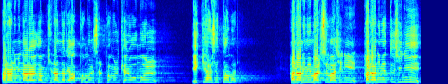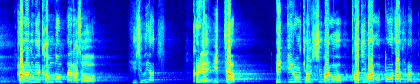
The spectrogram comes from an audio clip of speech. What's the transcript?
하나님이 나를 하여금 지난날의 아픔을 슬픔을 괴로움을 잊게 하셨다 말이야. 하나님이 말씀하시니 하나님의 뜻이니 하나님의 감동 따라서 잊어야지. 그래 잊자. 잊기로 결심하고 다짐하고 또 다짐한다.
